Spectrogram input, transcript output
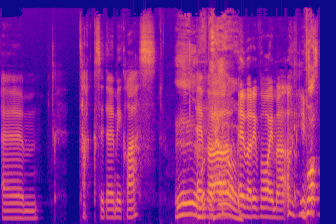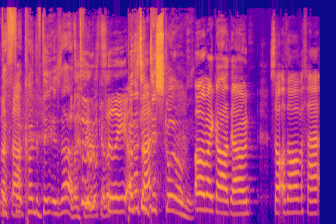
um, taxidermy class Ew, efo, what the hell? Efo rhyw boi ma. What the fuck kind of date is that? Oedd e'n serial killer. Bydda ti'n disgwyl o mi? Oh my god, iawn. So, oedd o fatha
